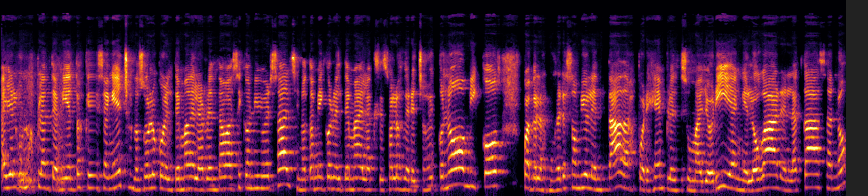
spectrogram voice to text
hay algunos planteamientos que se han hecho, no solo con el tema de la renta básica universal, sino también con el tema del acceso a los derechos económicos, cuando las mujeres son violentadas, por ejemplo, en su mayoría en el hogar, en la casa, ¿no?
